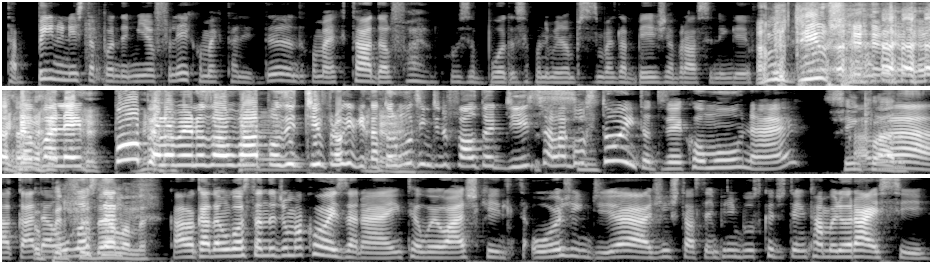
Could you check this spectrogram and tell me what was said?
tá bem no início da pandemia. Eu falei, como é que tá lidando? Como é que tá? Ela falou, ah, uma coisa boa dessa pandemia, não preciso mais dar beijo e abraço em ninguém. Ah, meu Deus! eu falei, pô, pelo menos é lado positivo pra quê? Tá todo mundo sentindo falta disso, ela Sim. gostou. Então tu vê como, né? Sim, Cada- claro. É Cada o um gostando, dela, né? cada um gostando de uma coisa, né? Então eu acho que hoje em dia a gente tá sempre em busca de tentar melhorar esse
